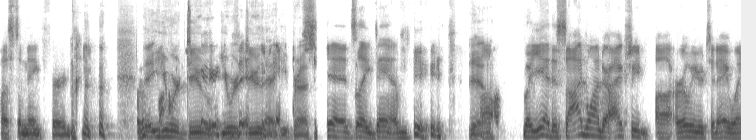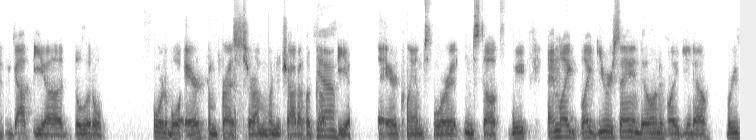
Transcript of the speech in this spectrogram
custom ink for, for That you were five due. You were due that heat press. yeah, it's like, damn, dude. Yeah. Uh, but yeah, the Sidewinder. I actually uh, earlier today went and got the uh, the little portable air compressor. I'm going to try to hook Yeah. up the uh, the air clamps for it and stuff. We and like like you were saying, Dylan, like you know, re,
